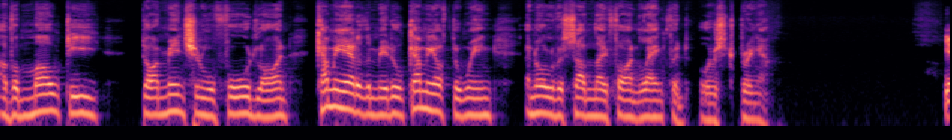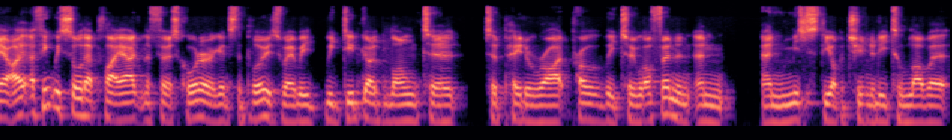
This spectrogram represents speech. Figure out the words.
of a multi dimensional forward line coming out of the middle, coming off the wing, and all of a sudden they find Langford or a Stringer. Yeah, I, I, think we saw that play out in the first quarter against the Blues, where we we did go long to to Peter Wright probably too often and and and miss the opportunity to lower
